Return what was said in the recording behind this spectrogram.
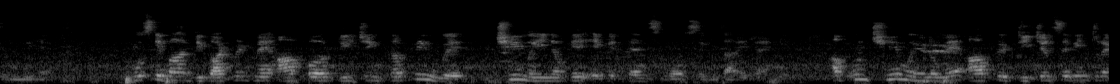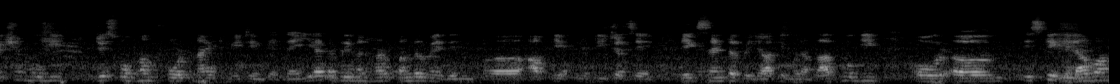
ضروری ہے۔ اس کے بعد ڈپارٹمنٹ میں آپ ٹیچنگ کرتے ہوئے چھ مہینوں کے ایک انٹینس کورس سے گزارے جائیں گے۔ اب ان چھ مہینوں میں آپ کے ٹیچر سے بھی انٹریکشن ہوگی، جس کو ہم فورٹ نائٹ میٹنگ کہتے ہیں۔ یہ تقریباً ہر پندرہویں دن آپ کے اپنے ٹیچر سے ایک سینٹر پہ جا کے ملاقات ہوگی۔ اور اس کے علاوہ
